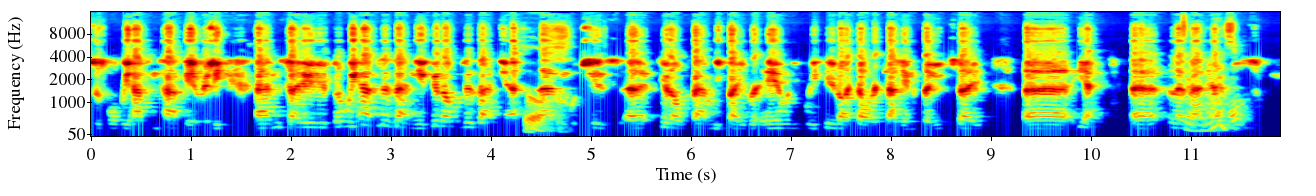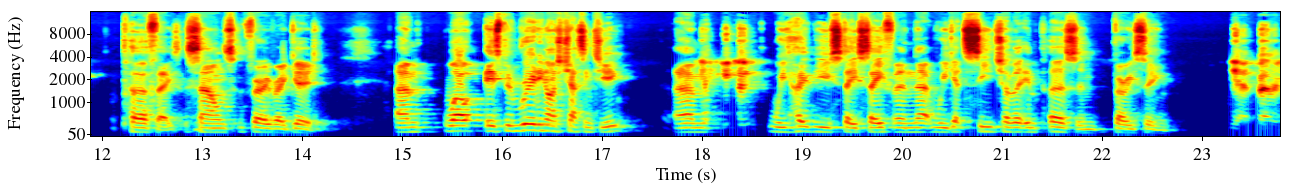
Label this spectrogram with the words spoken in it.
just what we happen to have here, really. Um, so, but we had lasagna, good old lasagna, Oh. um, which is a good old family favourite here. We, we do like our Italian food, so uh, yeah, uh, lasagna nice. was. Perfect. Sounds very, very good. Um, well, it's been really nice chatting to you. Um, Yeah, you too. we hope you stay safe and that we get to see each other in person very soon. Yeah, very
